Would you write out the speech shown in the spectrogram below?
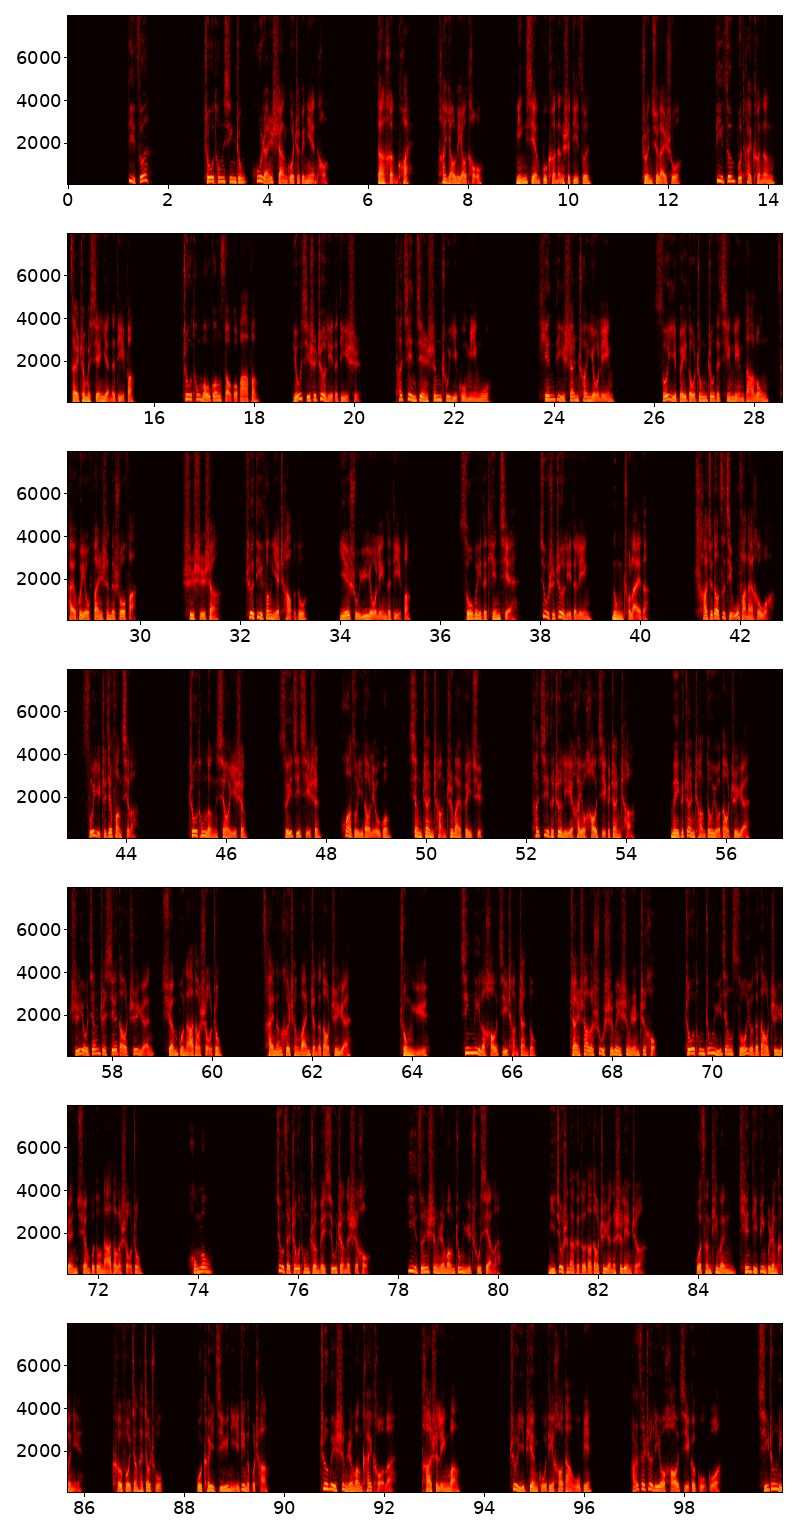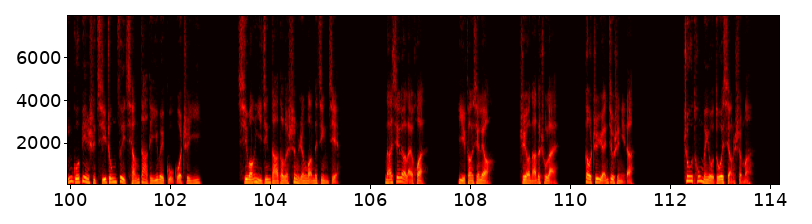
帝尊，周通心中忽然闪过这个念头，但很快他摇了摇头。明显不可能是帝尊，准确来说，帝尊不太可能在这么显眼的地方。周通眸光扫过八方，尤其是这里的地势，他渐渐生出一股明悟：天地山川有灵，所以北斗中州的秦岭大龙才会有翻身的说法。事实上，这地方也差不多，也属于有灵的地方。所谓的天谴。就是这里的灵弄出来的，察觉到自己无法奈何我，所以直接放弃了。周通冷笑一声，随即起身，化作一道流光，向战场之外飞去。他记得这里还有好几个战场，每个战场都有道之源，只有将这些道之源全部拿到手中，才能合成完整的道之源。终于，经历了好几场战斗。斩杀了数十位圣人之后，周通终于将所有的道之源全部都拿到了手中。轰隆！就在周通准备休整的时候，一尊圣人王终于出现了。你就是那个得到道之源的试炼者？我曾听闻天帝并不认可你，可否将他交出？我可以给予你一定的补偿。这位圣人王开口了，他是灵王。这一片古地浩大无边。而在这里有好几个古国，其中邻国便是其中最强大的一位古国之一。齐王已经达到了圣人王的境界。拿仙料来换，一方仙料，只要拿得出来，道之源就是你的。周通没有多想什么，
